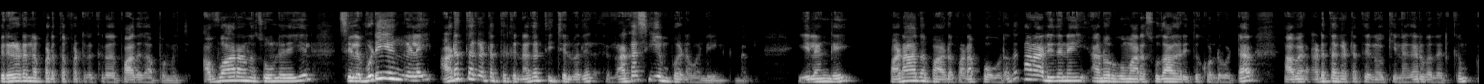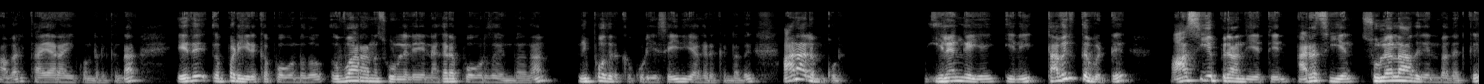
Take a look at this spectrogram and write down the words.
பிரகடனப்படுத்தப்பட்டிருக்கிறது பாதுகாப்பு அமைச்சு. அவ்வாறான சூழ்நிலையில் சில விடயங்களை அடுத்த கட்டத்துக்கு நகர்த்தி செல்வதில் ரகசியம் பேண வேண்டியிருக்கிறது இலங்கை படாத பாடு படப்போகிறது. ஆனால் இதனை அனுர்குமார சுதாகரித்துக் கொண்டு விட்டார். அவர் அடுத்த கட்டத்தை நோக்கி நகர்வதற்கும் அவர் தயாராகி கொண்டிருக்கின்றார். எது எப்படி இருக்க போகின்றதோ எவ்வாறான சூழ்நிலையை நகரப் போகிறதோ என்பதுதான் இப்போது இருக்கக்கூடிய செய்தியாக இருக்கின்றது. ஆனாலும் கூட இலங்கையை இனி தவிர்த்துவிட்டு ஆசிய பிராந்தியத்தின் அரசியல் சுழலாது என்பதற்கு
